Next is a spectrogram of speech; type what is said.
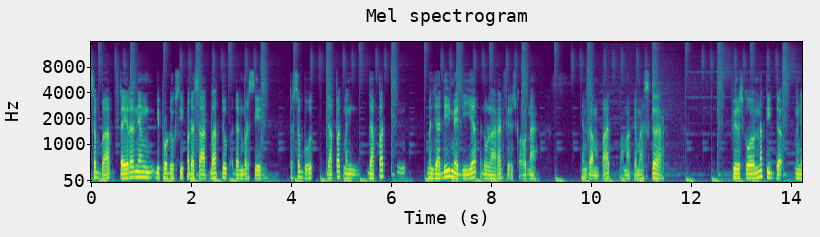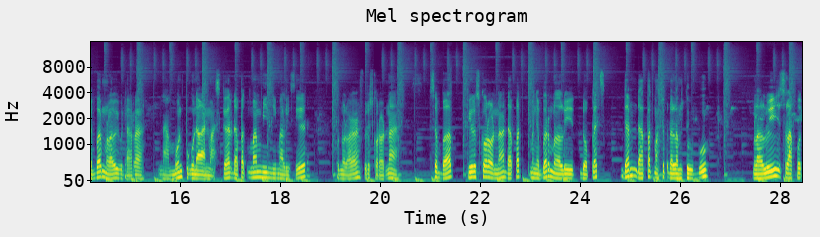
Sebab cairan yang diproduksi pada saat batuk dan bersin tersebut dapat men dapat menjadi media penularan virus corona. Yang keempat, memakai masker. Virus corona tidak menyebar melalui udara, namun penggunaan masker dapat meminimalisir penularan virus corona. Sebab virus corona dapat menyebar melalui droplets dan dapat masuk ke dalam tubuh melalui selaput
